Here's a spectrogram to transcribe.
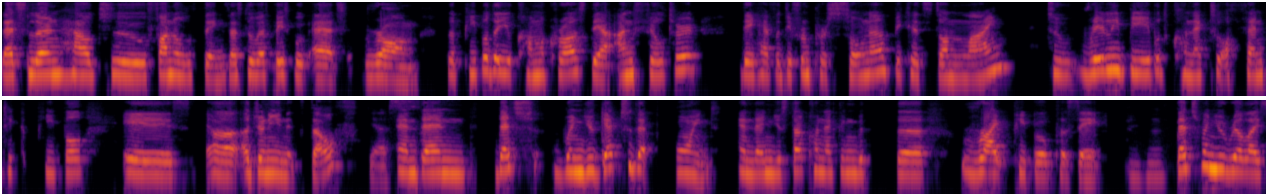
Let's learn how to funnel things. Let's do a Facebook ads. Wrong. The people that you come across, they are unfiltered. They have a different persona because it's online. To really be able to connect to authentic people is uh, a journey in itself. Yes. And then that's when you get to that point and then you start connecting with the right people per se mm-hmm. that's when you realize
